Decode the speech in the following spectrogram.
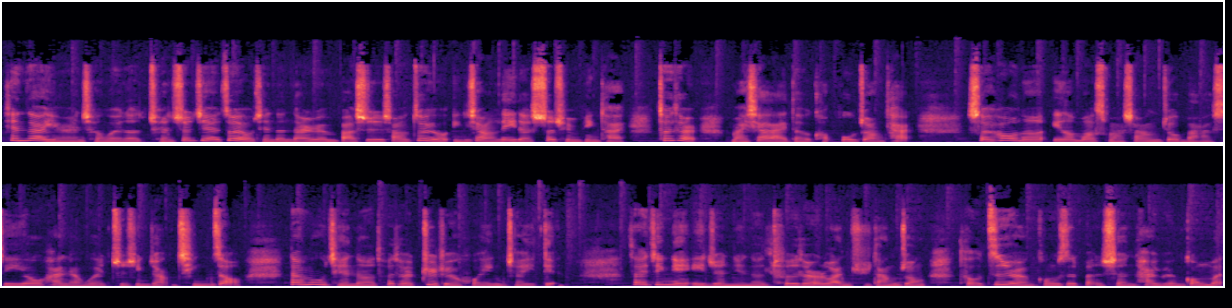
现在俨然成为了全世界最有钱的男人，把世界上最有影响力的社群平台 Twitter 买下来的恐怖状态。随后呢，Elon Musk 马上就把 CEO 和两位执行长请走，但目前呢，Twitter 拒绝回应这一点。在今年一整年的 Twitter 乱局当中，投资人、公司本身和员工们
